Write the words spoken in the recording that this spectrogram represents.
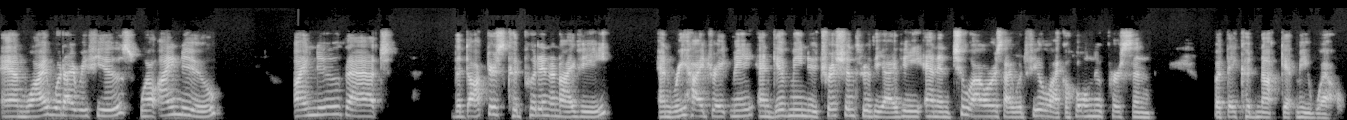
And why would I refuse? Well, I knew, I knew that the doctors could put in an IV and rehydrate me and give me nutrition through the IV. And in two hours, I would feel like a whole new person, but they could not get me well.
